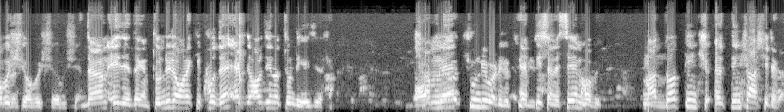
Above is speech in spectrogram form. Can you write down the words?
অবশ্যই অবশ্যই অবশ্যই। কারণ এই যে দেখেন চন্ডিটা অনেকে খোঁজে একদম অরিজিনাল চন্ডি এই যে সামনে চুন্ডি বাটিকের পিছনে সেম হবে। মাত্র তিনশো তিনশো আশি টাকা।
